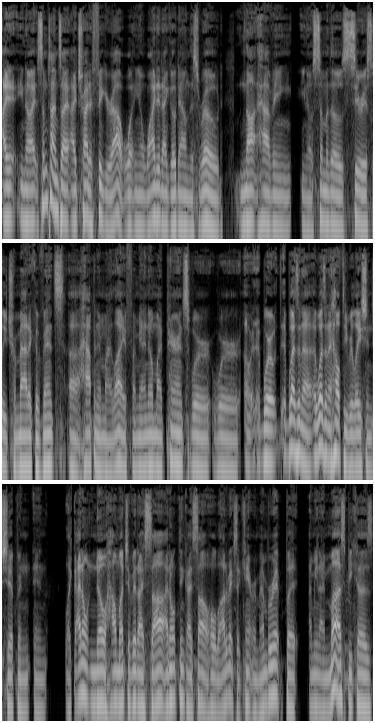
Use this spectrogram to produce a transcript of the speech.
I you know, I sometimes I I try to figure out what, you know, why did I go down this road not having you know some of those seriously traumatic events uh, happen in my life. I mean, I know my parents were were were it wasn't a it wasn't a healthy relationship, and and like I don't know how much of it I saw. I don't think I saw a whole lot of it because I can't remember it. But I mean, I must Mhm. because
